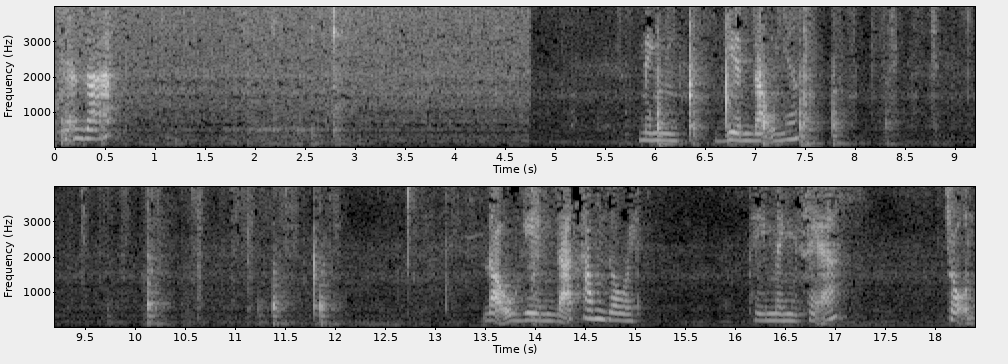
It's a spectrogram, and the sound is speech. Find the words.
sẽ giã mình viền đậu nhé đậu ghiền đã xong rồi. Thì mình sẽ trộn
